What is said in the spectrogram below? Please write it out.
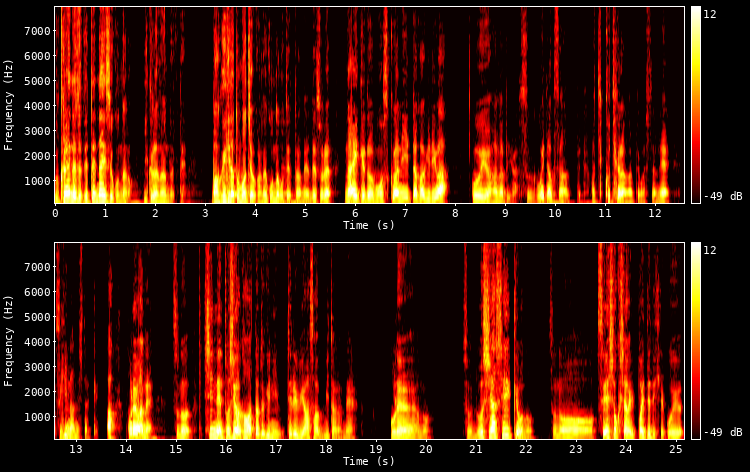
ウクライナじゃ絶対ないですよこんなの。いくらなんだって。爆撃だと思っちゃうからねこんなことやったらね。でそれないけどモスクワに行った限りはこういう花火がすごいたくさんあってあっちこっちから上がってましたね。次何でしたっけ？あこれはねその新年年が変わった時にテレビ朝見たらねこれあのそのロシア正教のその聖職者がいっぱい出てきてこういう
